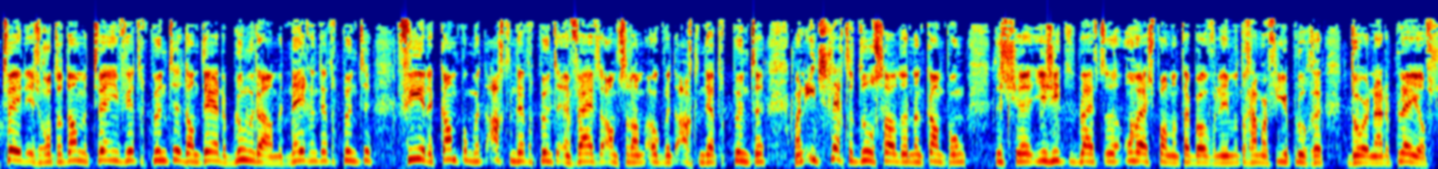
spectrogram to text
Tweede is Rotterdam met 42 punten. Dan derde Bloemendaal met 39 punten. Vierde Kampong met 38 punten. En vijfde Amsterdam ook met 38 punten. Maar een iets slechter doelsaldo dan Kampong. Dus je ziet, het blijft onwijs spannend daar bovenin. Want er gaan maar vier ploegen door naar de play-offs.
